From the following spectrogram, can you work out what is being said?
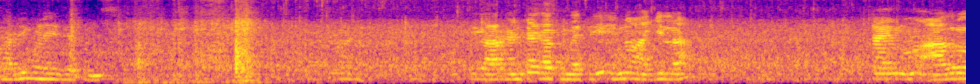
ಭಾರಿ ಮಳೆ ಇದೆ ಫ್ರೆಂಡ್ಸ್ ಈಗ ಆರು ಗಂಟೆಗೆ ಹಾಕೊಂಡೈತಿ ಇನ್ನೂ ಆಗಿಲ್ಲ. ಟೈಮು ಆದರೂ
